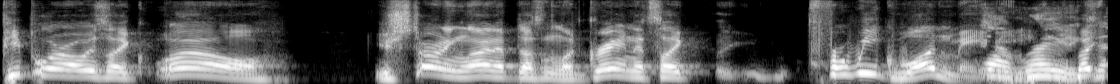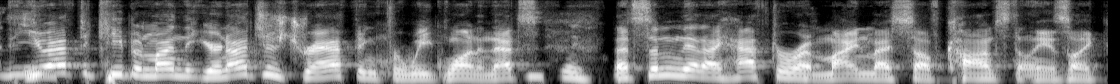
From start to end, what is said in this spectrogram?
people are always like, well, your starting lineup doesn't look great. And it's like for week one, maybe. Yeah, right. But exactly. you have to keep in mind that you're not just drafting for week one. And that's that's something that I have to remind myself constantly. It's like,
